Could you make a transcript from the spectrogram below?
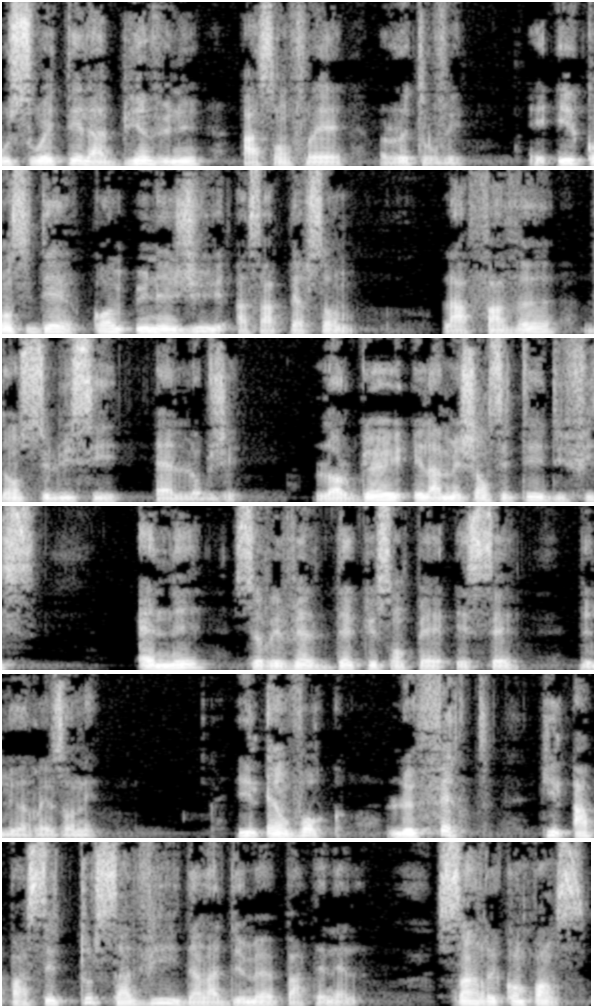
pour souhaiter la bienvenue à son frère retrouvé. Et il considère comme une injure à sa personne la faveur dont celui-ci est l'objet. L'orgueil et la méchanceté du fils aîné se révèlent dès que son père essaie de le raisonner. Il invoque le fait qu'il a passé toute sa vie dans la demeure paternelle, sans récompense,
